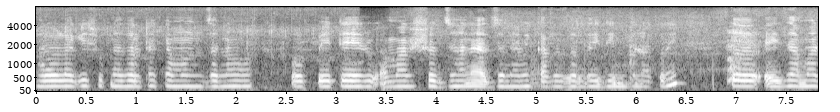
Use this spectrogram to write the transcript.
ভালো লাগে, শুকনো জলটা কেমন যেন ও পেটের আমার সহ্য হয় না জন্য আমি কাঁচা জল দিয়ে ডিম বোনা করি। তো এই যে আমার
